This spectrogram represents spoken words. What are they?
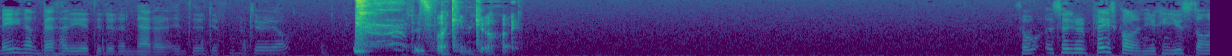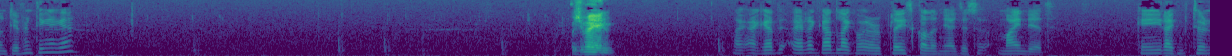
maybe not the best idea to do the nether into a different material. this fucking guy. So, so the replace colony, you can use it on a different thing again? What do you mean? Like I got, I like- got like a replace colony. I just mined it. Can you like turn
